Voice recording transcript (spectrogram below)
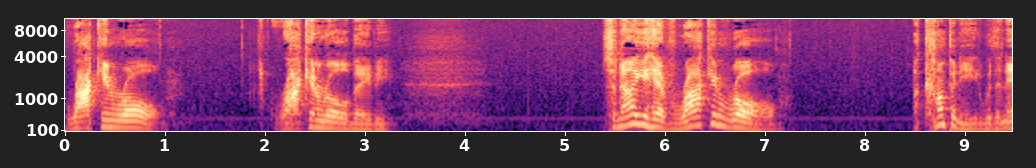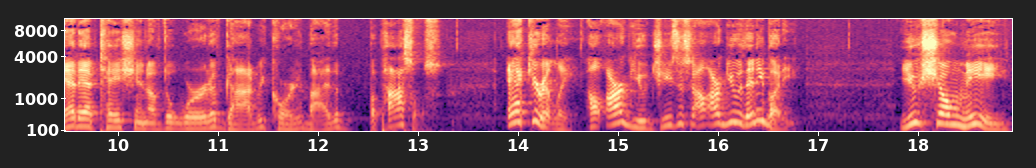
rock and roll. Rock and roll, baby. So now you have rock and roll accompanied with an adaptation of the Word of God recorded by the apostles. Accurately. I'll argue, Jesus, I'll argue with anybody. You show me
